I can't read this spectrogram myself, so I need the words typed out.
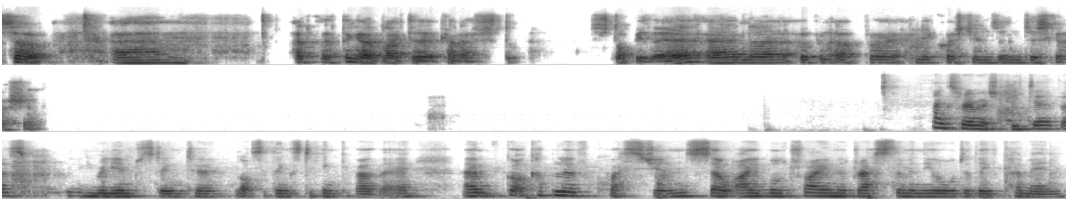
So um, I, I, think I'd like to kind of st stop you there and uh, open it up for any questions and discussion. Thanks very much, Peter. That's really, really interesting to lots of things to think about there. Um, got a couple of questions, so I will try and address them in the order they've come in,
